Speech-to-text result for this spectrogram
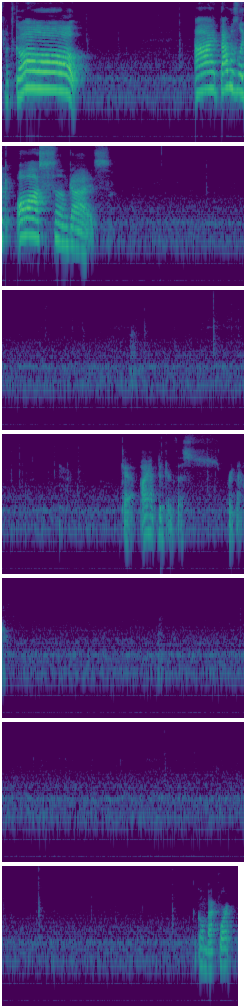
Let's go. I that was like awesome, guys. Okay, I have to drink this right now. Going back for it.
